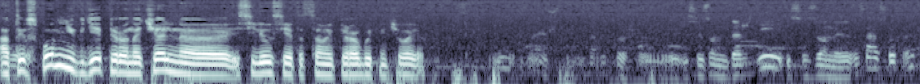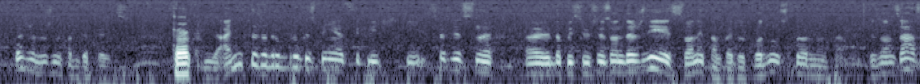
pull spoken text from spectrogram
А ты Вот. вспомни, где первоначально селился этот самый первобытный человек. Ну, знаешь, там тоже и сезон дождей, и сезоны засух, это тоже нужно подготовиться. Так. Они тоже друг друга сменяют циклически. Соответственно, э, допустим, сезон дождей, слоны там пойдут в одну сторону, там, сезон зас,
